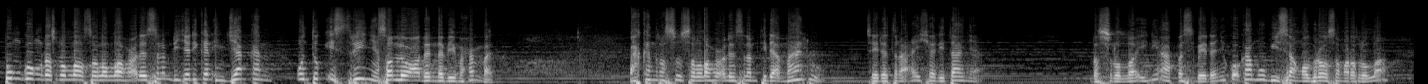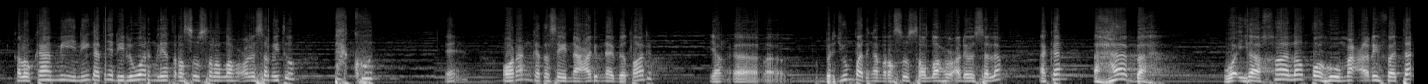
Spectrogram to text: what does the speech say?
punggung Rasulullah SAW dijadikan injakan untuk istrinya. Sallu ala Nabi Muhammad Bahkan Rasulullah SAW tidak malu. Sayyidatuna Aisyah ditanya, Rasulullah ini apa bedanya? Kok kamu bisa ngobrol sama Rasulullah? Kalau kami ini katanya di luar ngelihat Rasulullah SAW itu takut. Ya. Orang kata Sayyidina Ali bin Abi yang uh, berjumpa dengan Rasulullah SAW akan ahabah wa idza khalatahu ma'rifatan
